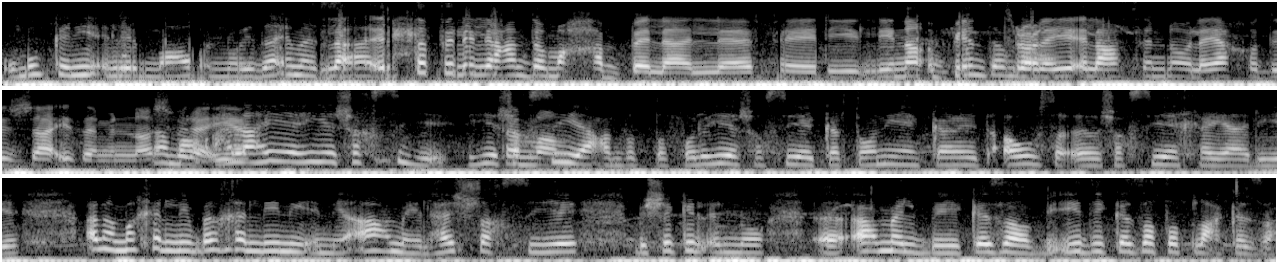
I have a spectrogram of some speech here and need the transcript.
وممكن يقلب معه إنه دائما لا الطفل اللي عنده محبة للفيري اللي بينطره ليقلع سنه لياخذ الجائزة منه شو رايك هلا هي هي شخصية هي تمام. شخصية عند الطفل وهي شخصية كرتونيه كانت أو شخصية خيالية. أنا ما خلي ما خليني إني أعمل هالشخصية بشكل إنه آه، أعمل بكذا بإيدي كذا تطلع كذا.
